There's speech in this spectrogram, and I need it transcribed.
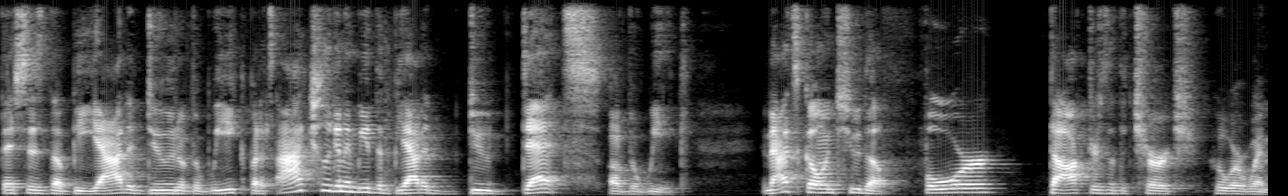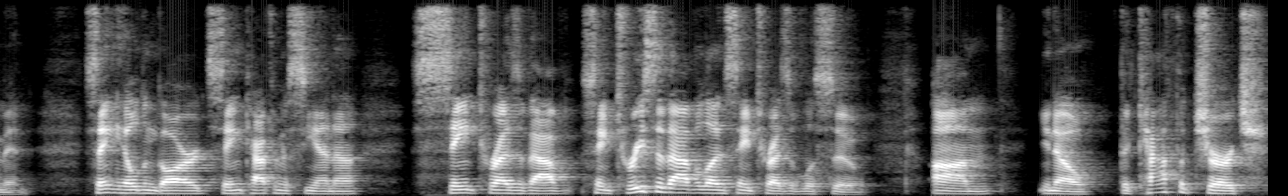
This is the Beatitude of the week, but it's actually going to be the Beatitudettes of the week. And that's going to the four doctors of the church who were women. St. Hildegard, St. Catherine of Siena, Saint Teresa of Saint Teresa of Avila and Saint Teresa of Lisieux. Um, you know, the Catholic Church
